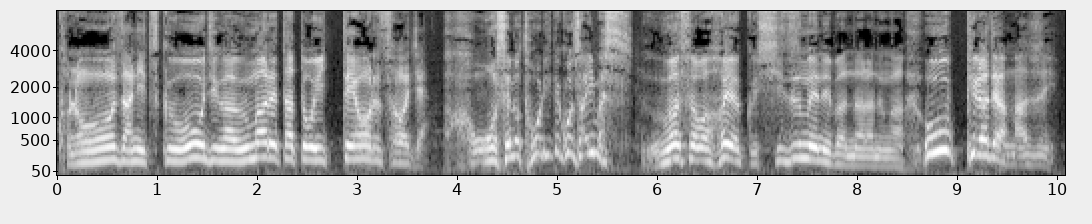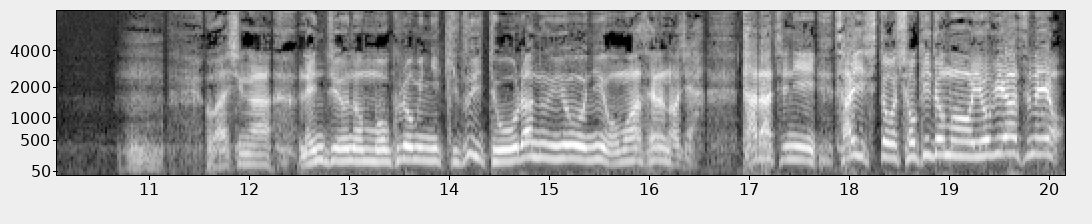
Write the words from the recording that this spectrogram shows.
この王座につく王子が生まれたと言っておるそうじゃ。仰せの通りでございます。噂は早く沈めねばならぬが、大っぴらではまずい。うん、わしが連中の目論みに気づいておらぬように思わせるのじゃ。直ちに祭司と初期どもを呼び集めよ。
